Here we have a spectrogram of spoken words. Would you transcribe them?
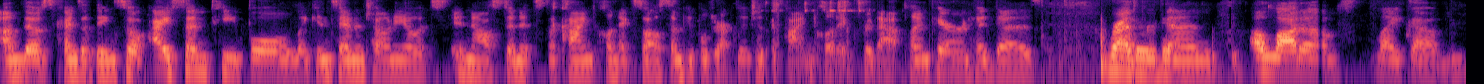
um, those kinds of things. So I send people like in San Antonio, it's in Austin, it's the Kind Clinic. So I'll send people directly to the Kind Clinic for that. Planned Parenthood does, rather than a lot of like um,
